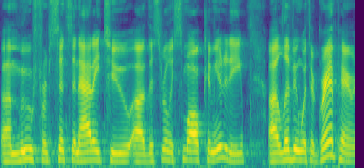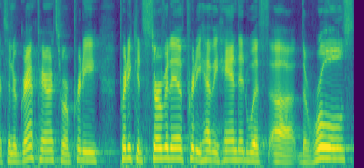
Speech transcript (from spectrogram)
uh, moved from Cincinnati to uh, this really small community uh, living with her grandparents. And her grandparents were pretty pretty conservative, pretty heavy handed with uh, the rules,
